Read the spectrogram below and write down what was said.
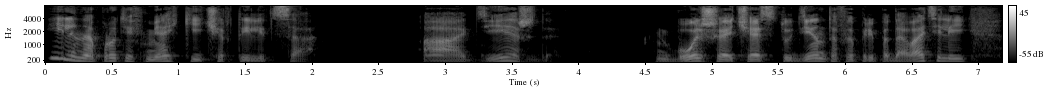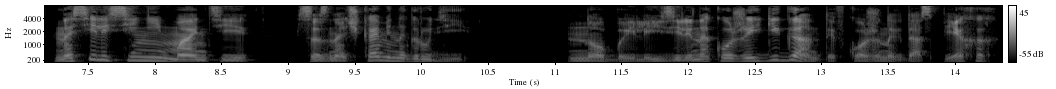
или, напротив, мягкие черты лица. А одежда? Большая часть студентов и преподавателей носили синие мантии со значками на груди. Но были и зеленокожие гиганты в кожаных доспехах,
